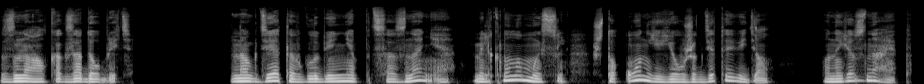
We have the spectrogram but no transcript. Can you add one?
знал, как задобрить. Но где-то в глубине подсознания мелькнула мысль, что он её уже где-то видел. Он её знает.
